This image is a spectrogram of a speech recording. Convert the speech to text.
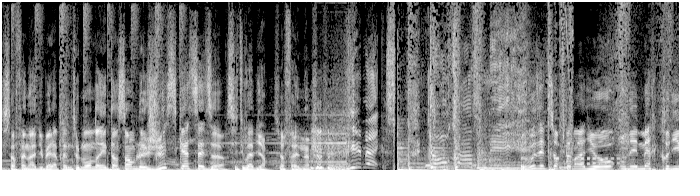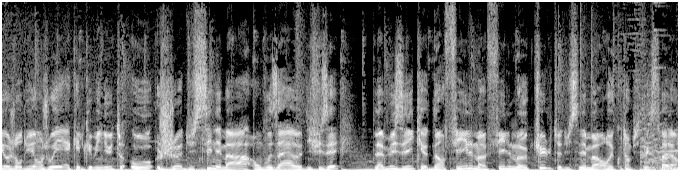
sur Fun Radio. Belle après-midi tout le monde, on est ensemble jusqu'à 16h, si tout va bien sur Fun. Vous êtes sur Fun Radio, on est mercredi aujourd'hui, on jouait il y quelques minutes au jeu du cinéma. On vous a euh, diffusé la musique d'un film, film culte du cinéma. On réécoute un petit extrait. Hein.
